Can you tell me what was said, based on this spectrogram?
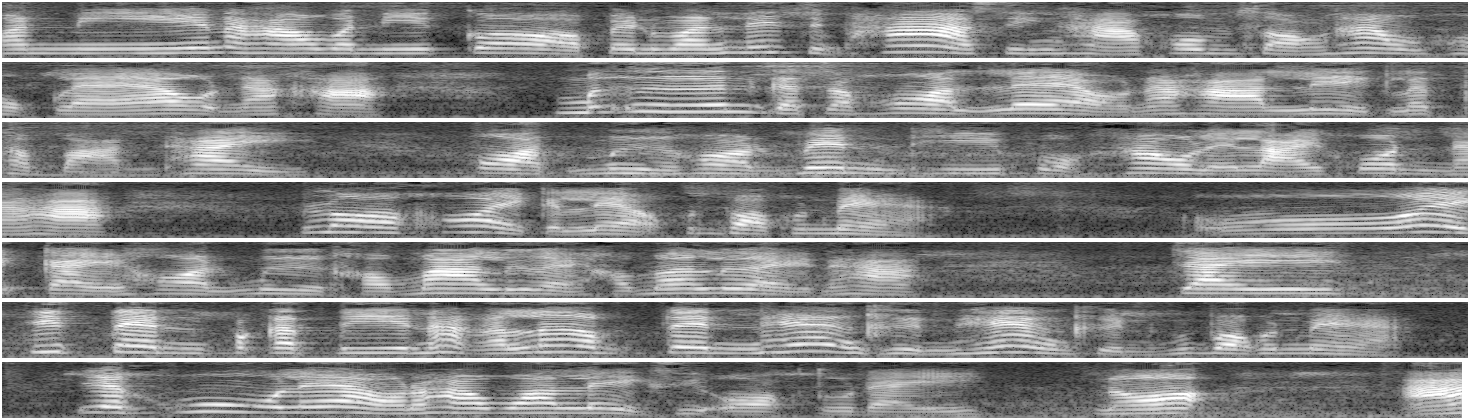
วันนี้นะคะวันนี้ก็เป็นวันที่ 15 สิงหาคม 2566 แล้วนะคะมืออื่นก็จะฮอดแล้วนะคะ เลขรัฐบาลไทยฮอดมือฮอดเว้นทีพวกเฮาหลายๆ คนนะคะรอค่อยกันแล้วคุณพ่อคุณแม่ โอ้ยไก่หอดมือเขามาเรื่อยเขามาเรื่อยนะคะ ใจที่เต้นปกตินะคะก็เริ่มเต้นแห้งขึ้นแห้งขึ้นคุณพ่อคุณแม่ อยากฮู้แล้วนะคะว่าเลขสิออกตัวใดเนาะ อะ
